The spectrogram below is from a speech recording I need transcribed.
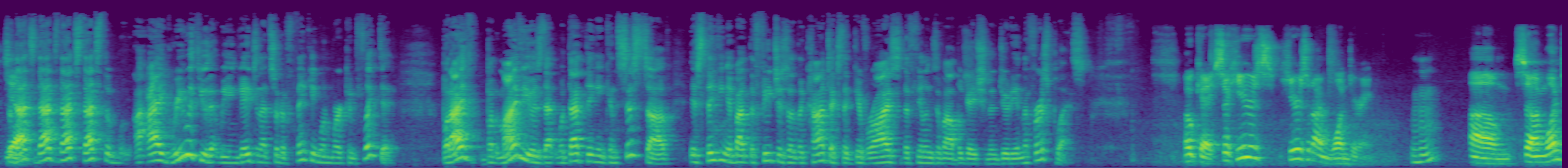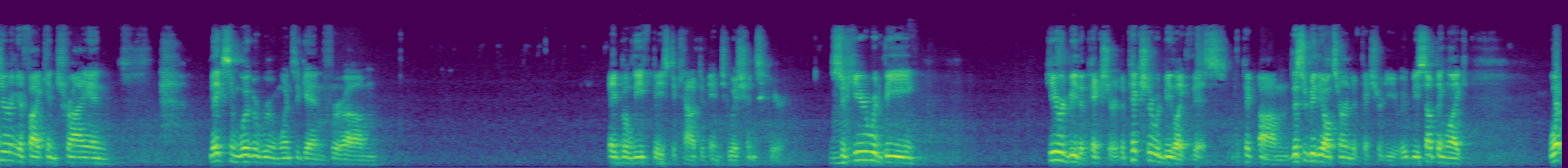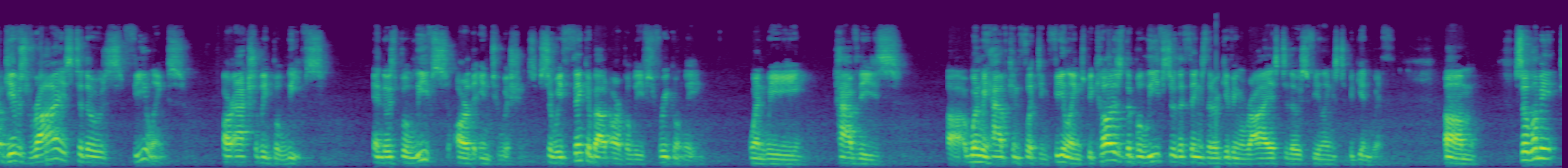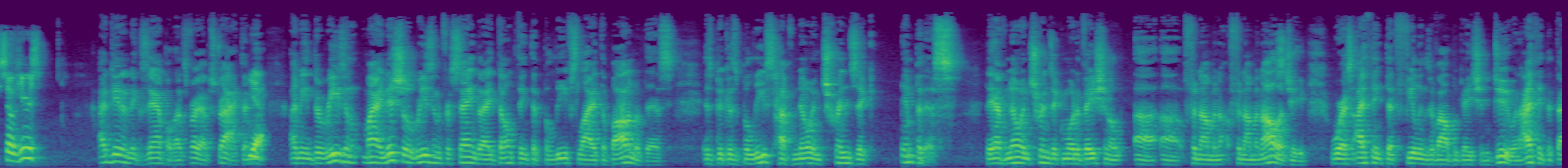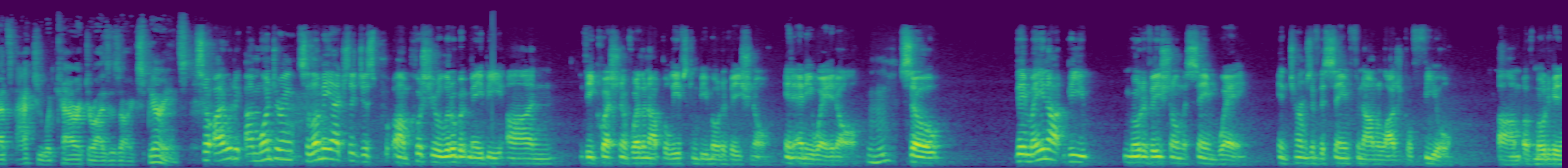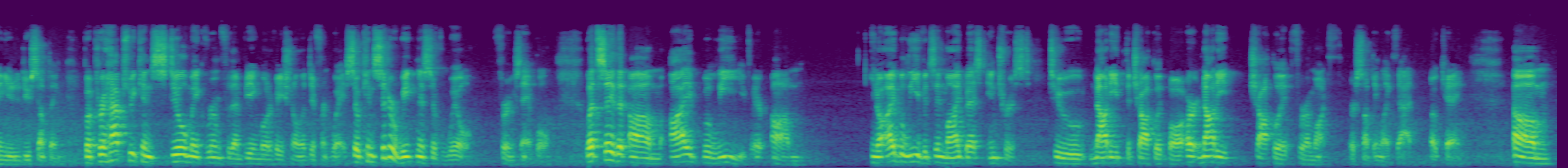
So Yeah. that's that's that's that's the. I, agree with you that we engage in that sort of thinking when we're conflicted, but I but my view is that what that thinking consists of is thinking about the features of the context that give rise to the feelings of obligation and duty in the first place. Okay, so here's here's what I'm wondering. hmm Um, so I'm wondering if I can try and make some wiggle room once again for um, a belief-based account of intuitions here. So here would be here would be the picture. The picture would be like this. Pic, um, this would be the alternative picture to you. It would be something like what gives rise to those feelings are actually beliefs, and those beliefs are the intuitions. So we think about our beliefs frequently when we have these uh, when we have conflicting feelings because the beliefs are the things that are giving rise to those feelings to begin with. Um, so let me. So here's. I did an example. That's very abstract. I mean, Yeah. I mean, the reason, my initial reason for saying that I don't think that beliefs lie at the bottom of this is because beliefs have no intrinsic impetus. They have no intrinsic motivational uh, uh, phenomena, phenomenology, whereas I think that feelings of obligation do, and I think that that's actually what characterizes our experience. So I would. I'm wondering. So let me actually just um, push you a little bit, maybe on the question of whether or not beliefs can be motivational in any way at all. Mm-hmm. So they may not be motivational in the same way in terms of the same phenomenological feel um, of motivating you to do something, but perhaps we can still make room for them being motivational in a different way. So consider weakness of will, for example. Let's say that um, I believe, um, you know, I believe it's in my best interest to not eat the chocolate bar or not eat chocolate for a month or something like that. Okay. Um,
